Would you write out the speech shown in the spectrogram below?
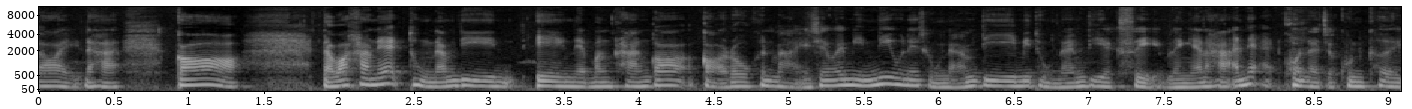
ย่อยนะคะ ก็แต่ว่าคราวเนี้ยถุงน้ำดีเองเนี่ยบางครั้งก็ก่อโรคขึ้นมาอย่างเช่นว่ามีนิ่วในถุงน้ำดีมีถุงน้ำดีอักเสบอะไรเงี้ยนะคะอันเนี้ยคนอาจจะคุ้นเคย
